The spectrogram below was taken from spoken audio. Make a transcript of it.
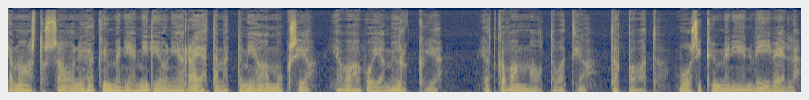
ja maastossa on yhä kymmeniä miljoonia räjähtämättömiä ammuksia ja vahvoja myrkkyjä, jotka vammauttavat ja tappavat vuosikymmenien viiveellä.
